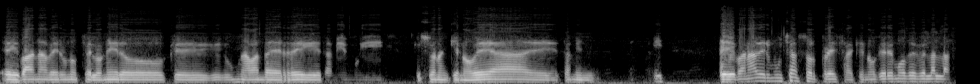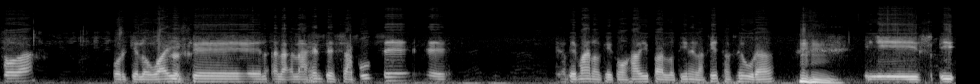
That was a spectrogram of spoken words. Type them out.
Eh, van a haber unos teloneros, que una banda de reggae también muy que suenan que no vea, eh, también eh, van a haber muchas sorpresas que no queremos desvelarlas todas, porque lo guay es que la, la- la gente se apunte eh, de mano que con Javi Pablo tiene la fiesta asegurada y, y,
